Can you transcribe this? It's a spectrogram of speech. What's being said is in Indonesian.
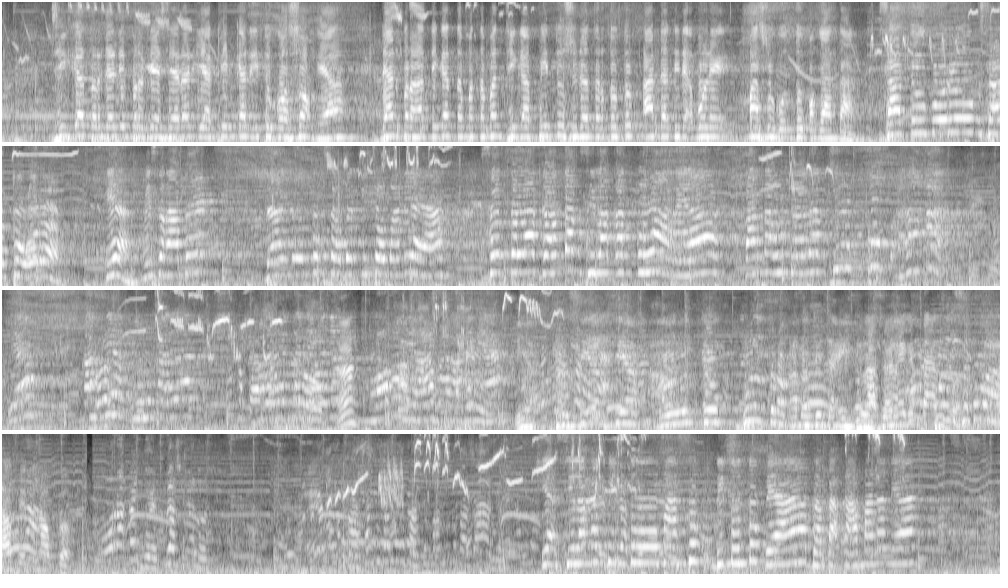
Jika terjadi pergeseran yakinkan itu kosong ya. Dan perhatikan teman-teman jika pintu sudah tertutup anda tidak boleh masuk untuk menggantang satu burung satu orang Iya Mr. Abeng Dan untuk sahabat kicomania ya Setelah gantang silakan keluar ya Karena udara cukup hangat. Ya Kasihan burung kalian. Kalau ya ya. Ya bersiap-siap untuk bull truck atau cuca hijau Lagane kita Kumpul semua. Tahu itu nopo. Ya silakan pintu masuk ditutup ya Bapak keamanan ya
